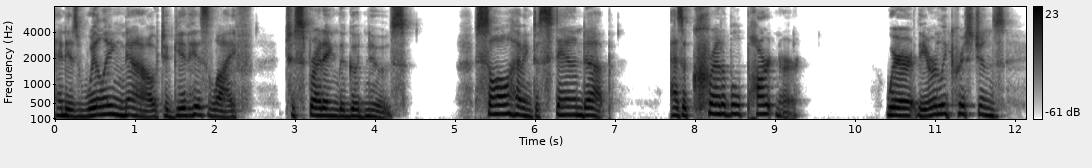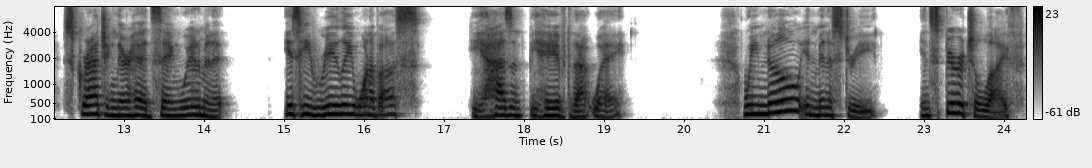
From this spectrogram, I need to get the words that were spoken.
and is willing now to give his life to spreading the good news. Saul having to stand up as a credible partner, where the early Christians scratching their heads saying, wait a minute, is he really one of us? He hasn't behaved that way. We know in ministry, in spiritual life,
